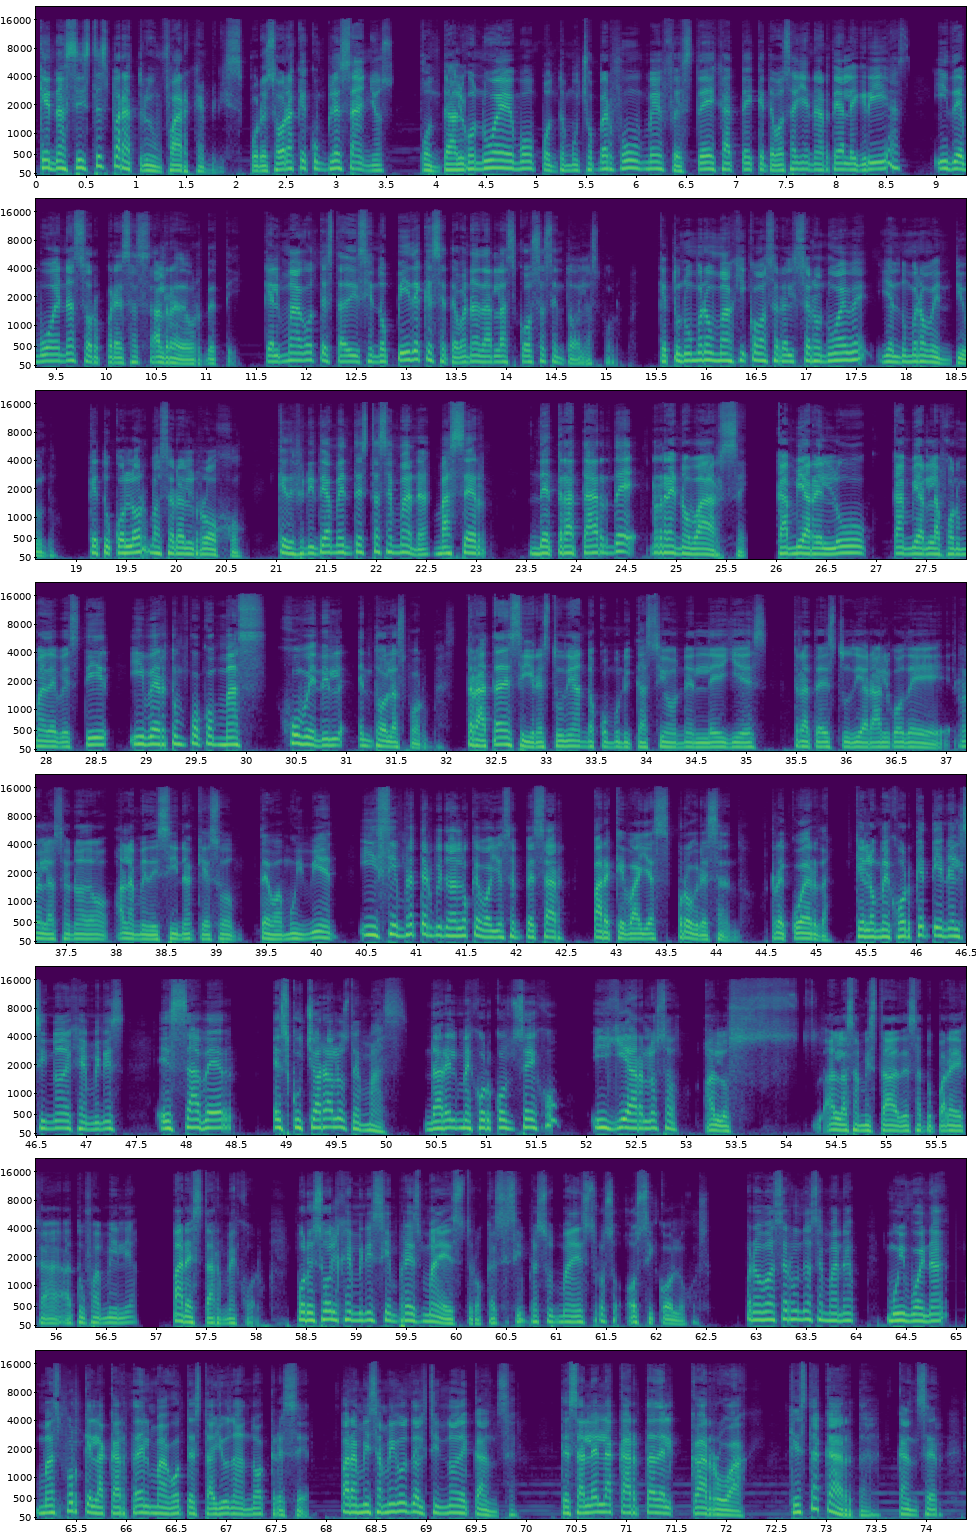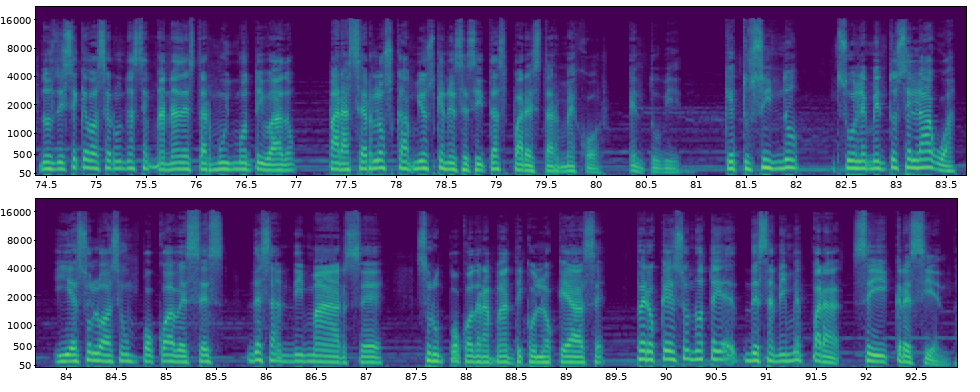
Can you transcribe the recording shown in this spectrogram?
que naciste para triunfar, Géminis. Por eso ahora que cumples años, ponte algo nuevo, ponte mucho perfume, festéjate, que te vas a llenar de alegrías y de buenas sorpresas alrededor de ti. Que el mago te está diciendo pide que se te van a dar las cosas en todas las formas. Que tu número mágico va a ser el 09 y el número 21. Que tu color va a ser el rojo. Que definitivamente esta semana va a ser de tratar de renovarse, cambiar el look, cambiar la forma de vestir y verte un poco más juvenil en todas las formas. Trata de seguir estudiando comunicaciones, leyes, trata de estudiar algo de relacionado a la medicina, que eso te va muy bien. Y siempre termina lo que vayas a empezar para que vayas progresando. Recuerda que lo mejor que tiene el signo de Géminis es saber escuchar a los demás, dar el mejor consejo y guiarlos a, los a las amistades, a tu pareja, a tu familia para estar mejor. Por eso el Géminis siempre es maestro, casi siempre son maestros o psicólogos. Pero va a ser una semana muy buena, más porque la carta del mago te está ayudando a crecer. Para mis amigos del signo de cáncer, te sale la carta del carruaje. Que esta carta, cáncer, nos dice que va a ser una semana de estar muy motivado para hacer los cambios que necesitas para estar mejor en tu vida. Que tu signo, su elemento es el agua, y eso lo hace un poco a veces desanimarse, ser un poco dramático en lo que hace, pero que eso no te desanime para seguir creciendo.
